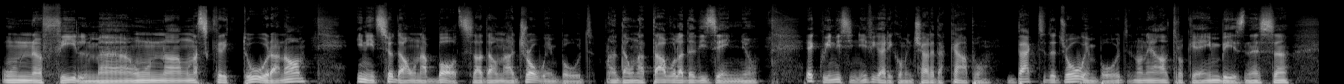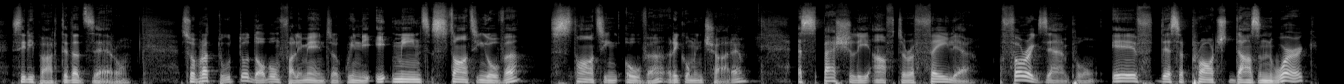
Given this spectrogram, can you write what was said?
un film, una, una scrittura, no? Inizio da una bozza, da una drawing board, da una tavola da disegno e quindi significa ricominciare da capo. Back to the drawing board non è altro che in business si riparte da zero soprattutto dopo un fallimento. Quindi it means starting over, starting over, ricominciare, especially after a failure. For example, if this approach doesn't work,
